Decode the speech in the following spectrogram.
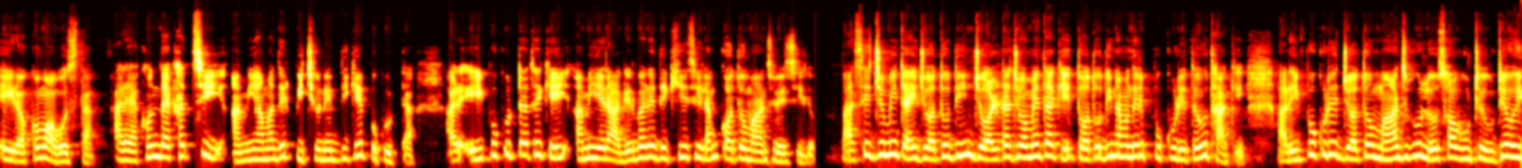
এই রকম অবস্থা। আর এখন দেখাচ্ছি আমি আমাদের পিছনের দিকে পুকুরটা। আর এই পুকুরটা থেকেই আমি এর আগের বারে দেখিয়েছিলাম কত মাছ হয়েছিল। পাশের জমিটায় যতদিন জলটা জমে থাকে, ততদিন আমাদের পুকুরেতেও থাকে। আর এই পুকুরের যত মাছগুলো সব উঠে উঠে ওই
